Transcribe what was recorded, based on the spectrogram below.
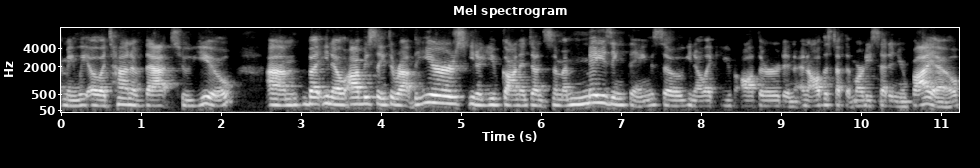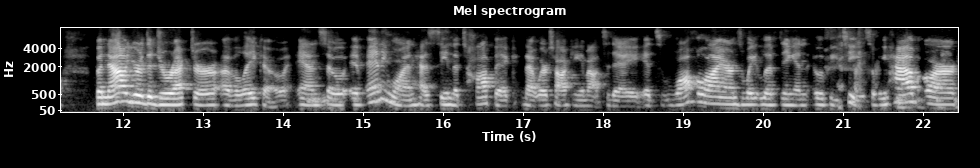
I mean, we owe a ton of that to you. Um, but you know, obviously throughout the years, you know, you've gone and done some amazing things. So, you know, like you've authored and, and all the stuff that Marty said in your bio. But now you're the director of Eleiko. And mm. so if anyone has seen the topic that we're talking about today, it's waffle irons, weightlifting, and OPT. So we have our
